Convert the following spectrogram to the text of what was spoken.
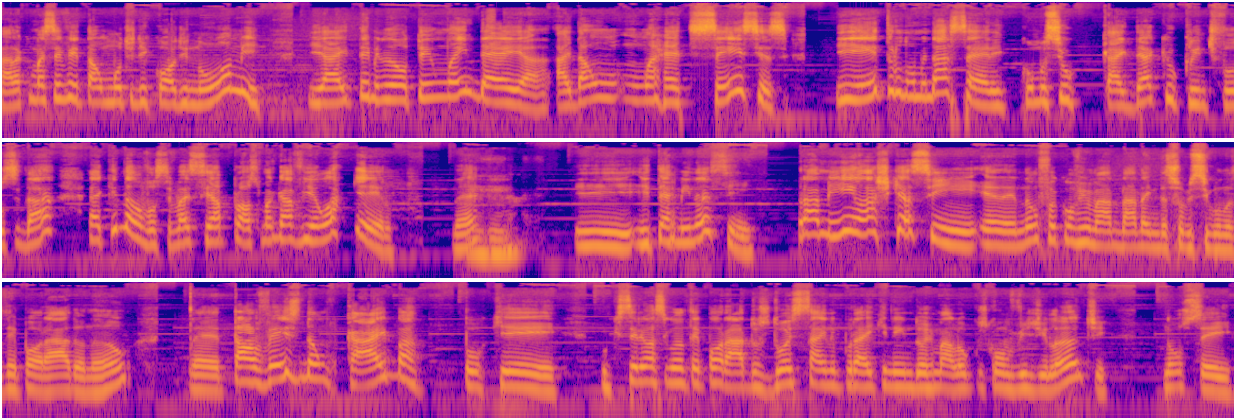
Ela começa a inventar um monte de codinome, e aí termina, não tem uma ideia. Aí dá um, uma reticências e entra o nome da série. Como se o, a ideia que o Clint fosse dar é que não, você vai ser a próxima Gavião Arqueiro, né? Uhum. E, e termina assim. Pra mim, eu acho que assim, é, não foi confirmado nada ainda sobre segunda temporada ou não. É, talvez não caiba, porque o que seria uma segunda temporada, os dois saindo por aí que nem dois malucos como vigilante, não sei.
